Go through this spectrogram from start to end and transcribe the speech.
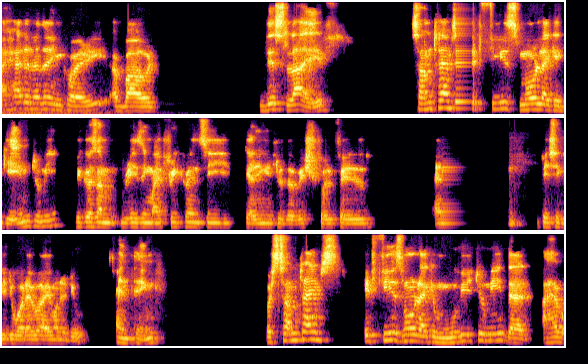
I had another inquiry about this life. Sometimes it feels more like a game to me because I'm raising my frequency, getting into the wish fulfilled, and basically do whatever I want to do and think. But sometimes it feels more like a movie to me that I have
